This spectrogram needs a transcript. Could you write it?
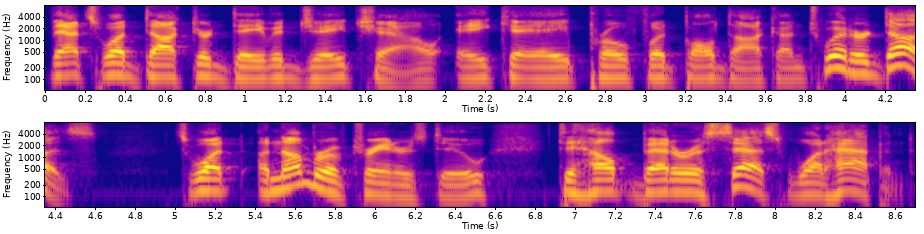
That's what Dr. David J. Chao, aka Pro Football Doc on Twitter, does. It's what a number of trainers do to help better assess what happened.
